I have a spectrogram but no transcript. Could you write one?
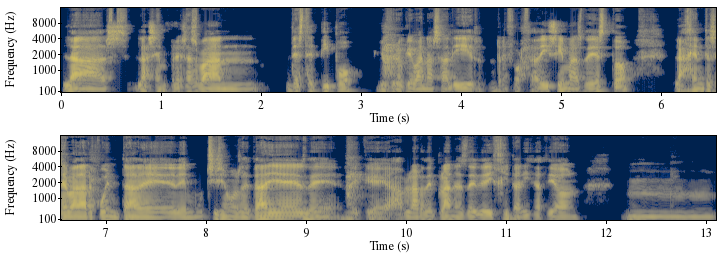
las, las empresas van, de este tipo, yo creo que van a salir reforzadísimas de esto. La gente se va a dar cuenta de, muchísimos detalles, de, que hablar de planes de digitalización mm,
